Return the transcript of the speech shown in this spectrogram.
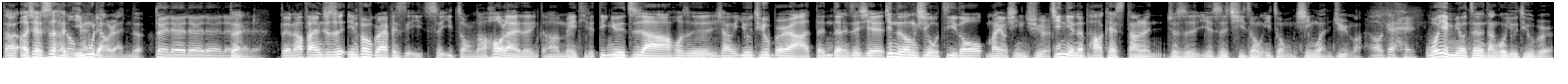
呃，而且是很一目了然的。对对对对对对对。然后反正就是 infographics 是一是一种，然后后来的呃媒体的订阅制啊，或者像 YouTuber 啊等等的这些新的东西，我自己都蛮有兴趣的。今年的 Podcast 当然就是也是其中一种新玩具嘛。OK，我也没有真的当过 YouTuber，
